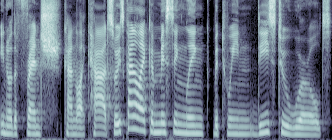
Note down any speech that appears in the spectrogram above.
you know the french kind of like had. So he's kind of like a missing link between these two worlds.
